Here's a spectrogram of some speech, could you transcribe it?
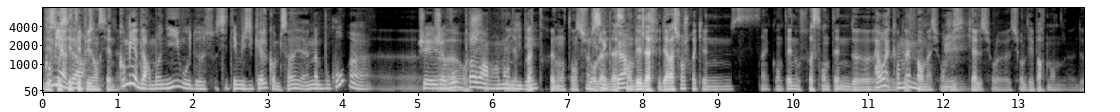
des, y a sociétés plus anciennes? Combien d'harmonies ou de sociétés musicales comme ça? Il y en a beaucoup euh J'avoue Euh, pas avoir vraiment Il n'y a d'idée. pas très longtemps sur l'assemblée de la fédération, je crois qu'il y a une cinquantaine ou soixantaine de, Ah ouais, de formations musicales sur le, sur le département de,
